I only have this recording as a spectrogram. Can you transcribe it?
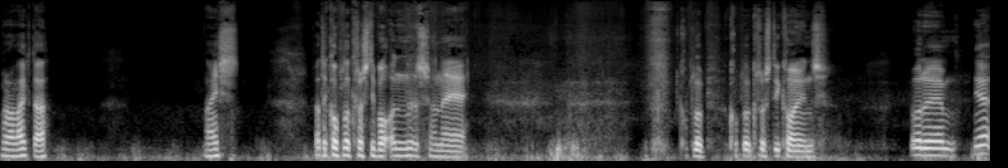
But I like that. Nice. I've had a couple of crusty buttons and a uh, couple of couple of crusty coins. But um yeah.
